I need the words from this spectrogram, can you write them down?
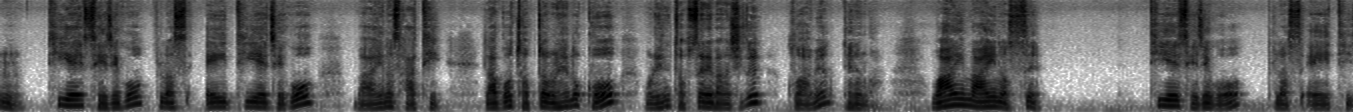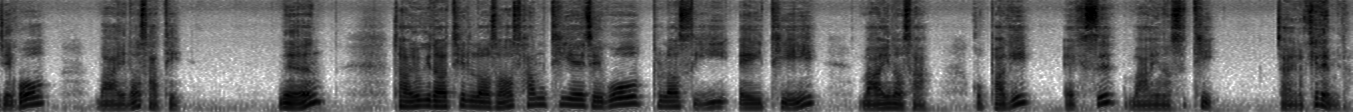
음, t의 세제곱 플러스 at의 제곱 마이너스 4t 라고 접점을 해 놓고 우리는 접선의 방식을 구하면 되는 거야. y 마이너스 t의 세제곱 플러스 at제곱 마이너스 4t는 자 여기다 t를 넣어서 3t의 제곱 플러스 2at 마이너스 4 곱하기 x 마이너스 t 자 이렇게 됩니다.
